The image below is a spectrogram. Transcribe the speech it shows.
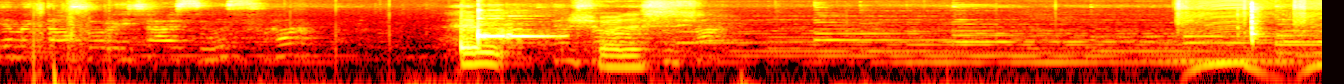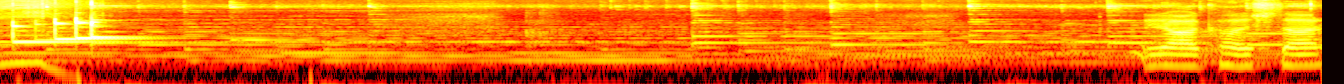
yemekten sonra içersiniz. Ha? hem şöyle İyi arkadaşlar.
